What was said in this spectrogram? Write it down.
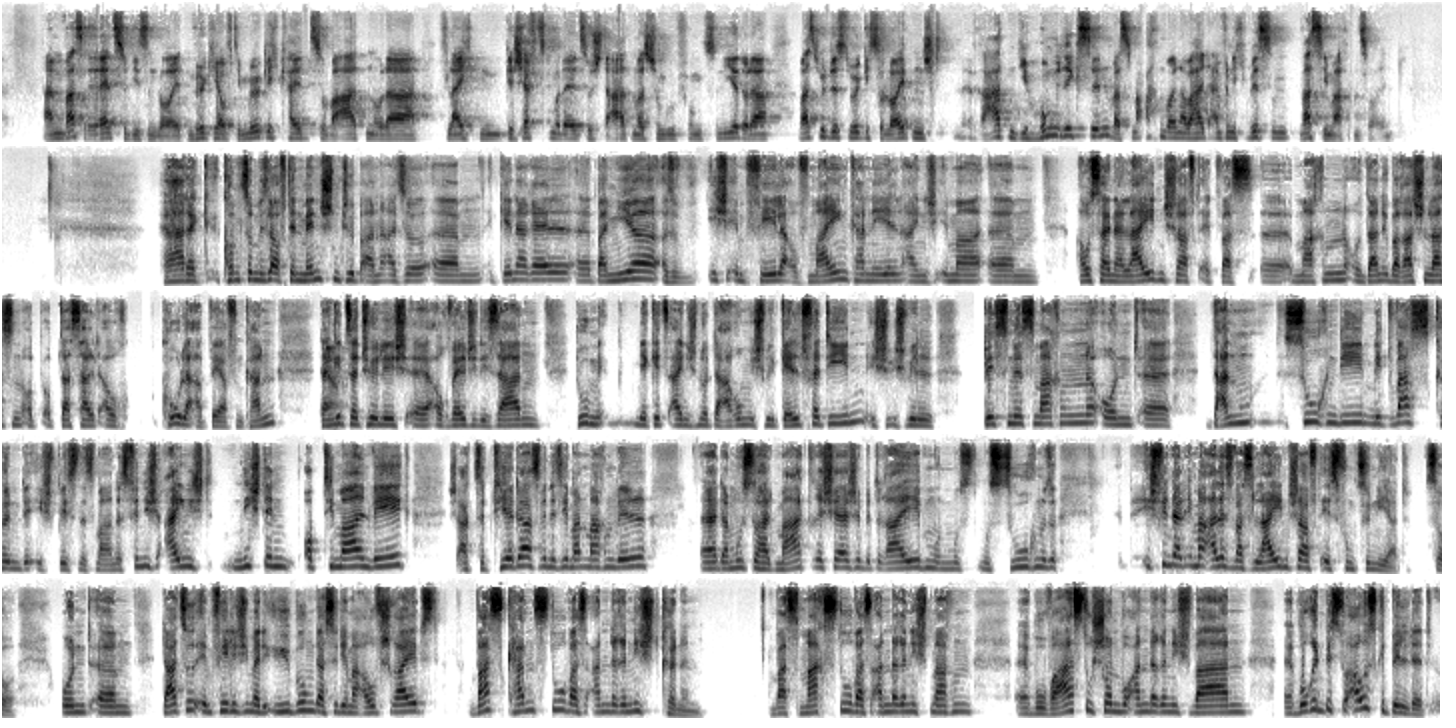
Ähm, was rätst du diesen Leuten? Wirklich auf die Möglichkeit zu warten oder vielleicht ein Geschäftsmodell zu starten, was schon gut funktioniert? Oder was würdest du wirklich so Leuten raten, die hungrig sind, was machen wollen, aber halt einfach nicht wissen, was sie machen sollen? Ja, da kommt so ein bisschen auf den Menschentyp an. Also ähm, generell äh, bei mir, also ich empfehle auf meinen Kanälen eigentlich immer ähm, aus seiner Leidenschaft etwas äh, machen und dann überraschen lassen, ob, ob das halt auch Kohle abwerfen kann. Dann ja. gibt's natürlich äh, auch welche, die sagen, du, mir, mir geht's eigentlich nur darum, ich will Geld verdienen, ich, ich will Business machen und äh, dann suchen die, mit was könnte ich Business machen. Das finde ich eigentlich nicht den optimalen Weg. Ich akzeptiere das, wenn es jemand machen will. Äh, dann musst du halt Marktrecherche betreiben und musst, musst suchen und so. Ich finde halt immer alles, was Leidenschaft ist, funktioniert. So. Und ähm, dazu empfehle ich immer die Übung, dass du dir mal aufschreibst, was kannst du, was andere nicht können? Was machst du, was andere nicht machen? Äh, wo warst du schon, wo andere nicht waren? Äh, worin bist du ausgebildet,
